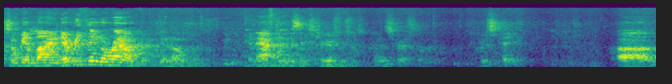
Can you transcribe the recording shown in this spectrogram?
So we aligned everything around him, you know? And after this experience, which was kind of stressful, Chris Tate, um,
